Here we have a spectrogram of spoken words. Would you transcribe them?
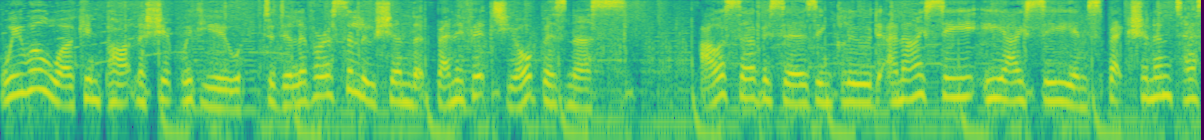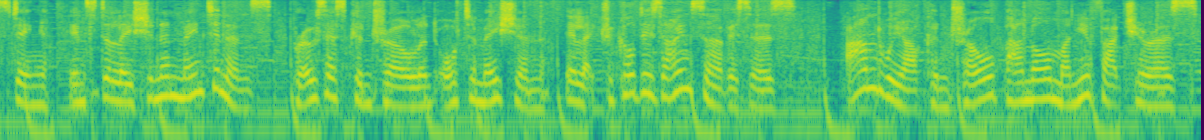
We will work in partnership with you to deliver a solution that benefits your business. Our services include NIC EIC inspection and testing, installation and maintenance, process control and automation, electrical design services, and we are control panel manufacturers.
